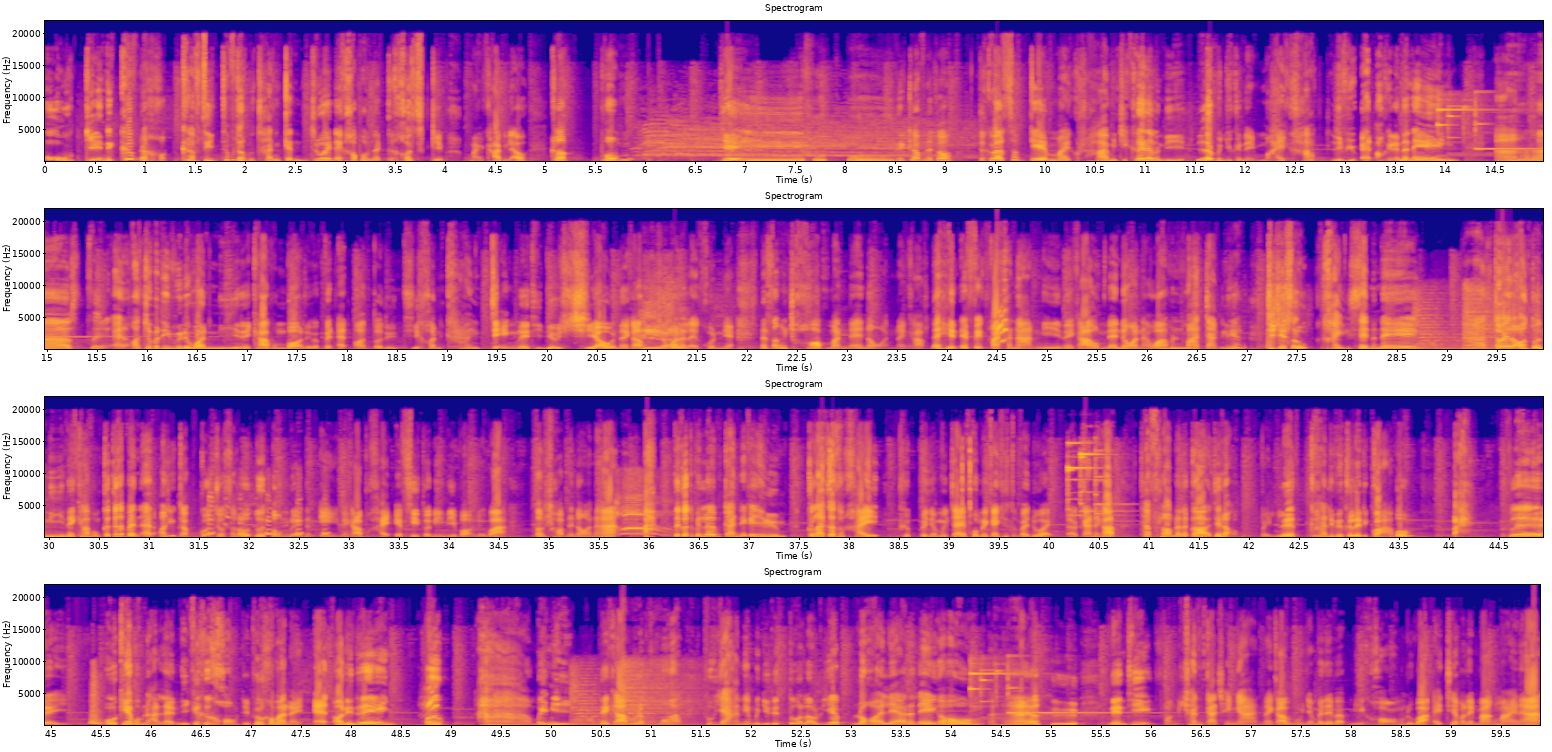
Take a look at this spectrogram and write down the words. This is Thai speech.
โอเคนะครับนะขอขับสิท่านผู้ชมทุกท่านกันด้วยนะครับผมนั่นก็คอสเก็บไมค์ครับอีกแล้ว ครับผมเย้ฮู้ฮู้นะครับแล้วก็ตะกร้าสับเกม Minecraft มีที่เคยได้วันนี้ แล้วมาอยู่กันใน Minecraft รีวิวแอดออนกันนั่นเองอ่าซึ่งแอดออนจะมารีวิวในวันนี้นะครับผมบอกเลยว่าเป็นแอดออนตัวหนึงที่ค่อนข้างเจ๋งเลยทีเดียวเชียวนะครับผมเชื่อว่าหลายๆคนเนี่ยน่าต้องชอบมันแน่นอนนะครับและเห็นเอฟเฟกต์ไฟขนาดนี้นะครับผมแน่นอนนะว่ามันมาจากเรื่องจิจิสุไคเซนนั่นเองอ่า ตัวแอดออนตัวนี้นะครับผมก็จะเป็นแอดออนเกี่ยวกับกดโจสโลโดยตรงเลยนั่นเองนะครับใคร FC ตัวนี้นี่บอกเลยว่าต้องชอบแน่นอนนะฮะแต่ก่อนจะไปเริ่มกันเนี่ยก็อย่าลืมกดไลค์กดซับสไครต์เพื่อเป็นกำลังใจให้ผมในการคลิปต่อไปด้วย แล้วกันนะครับ ถ้าพร้อมแล้วก็เดี๋ยวเราไปเริ่มการรีวิวกันเลยดีกว่าผมไปไปเลย โอเคผมนะและนี่ก็คือของที่เพิ่มเข้ามาในแอดออนนี้นั่นเอง ปึ๊บอ่าไม่มีนะครับผมแล้วเพราะว่าทุกอย่างเนี่ยมันอยู่ในตัวเราเรียบร้อยแล้วนั่นเองครับผมอ่าก็คือเน้นที่ฟังก์ชันการใช้งานนะครับผมยังไม่ได้แบบมีของหรือว่าไอเทมอะไรมากมายนะฮะ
